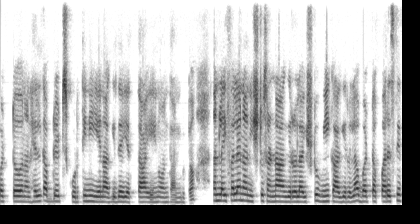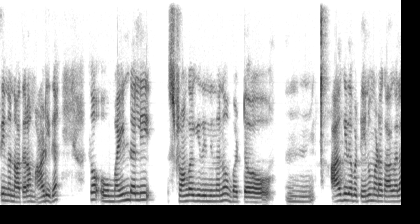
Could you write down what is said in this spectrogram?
ಬಟ್ ನಾನು ಹೆಲ್ತ್ ಅಪ್ಡೇಟ್ಸ್ ಕೊಡ್ತೀನಿ, ಏನಾಗಿದೆ, ಎತ್ತ, ಏನು ಅಂತ ಅಂದ್ಬಿಟ್ಟು. ನನ್ನ ಲೈಫಲ್ಲೇ ನಾನು ಇಷ್ಟು ಸಣ್ಣ ಆಗಿರಲ್ಲ, ಇಷ್ಟು ವೀಕ್ ಆಗಿರಲ್ಲ ಬಟ್ ಪರಿಸ್ಥಿತಿ ನಾನು ಆ ಥರ ಮಾಡಿದೆ. ಸೊ ಮೈಂಡಲ್ಲಿ ಸ್ಟ್ರಾಂಗ್ ಆಗಿದ್ದೀನಿ ನಾನು ಬಟ್ ಆಗಿದೆ ಬಟ್ ಏನು ಮಾಡೋಕ್ಕಾಗಲ್ಲ.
